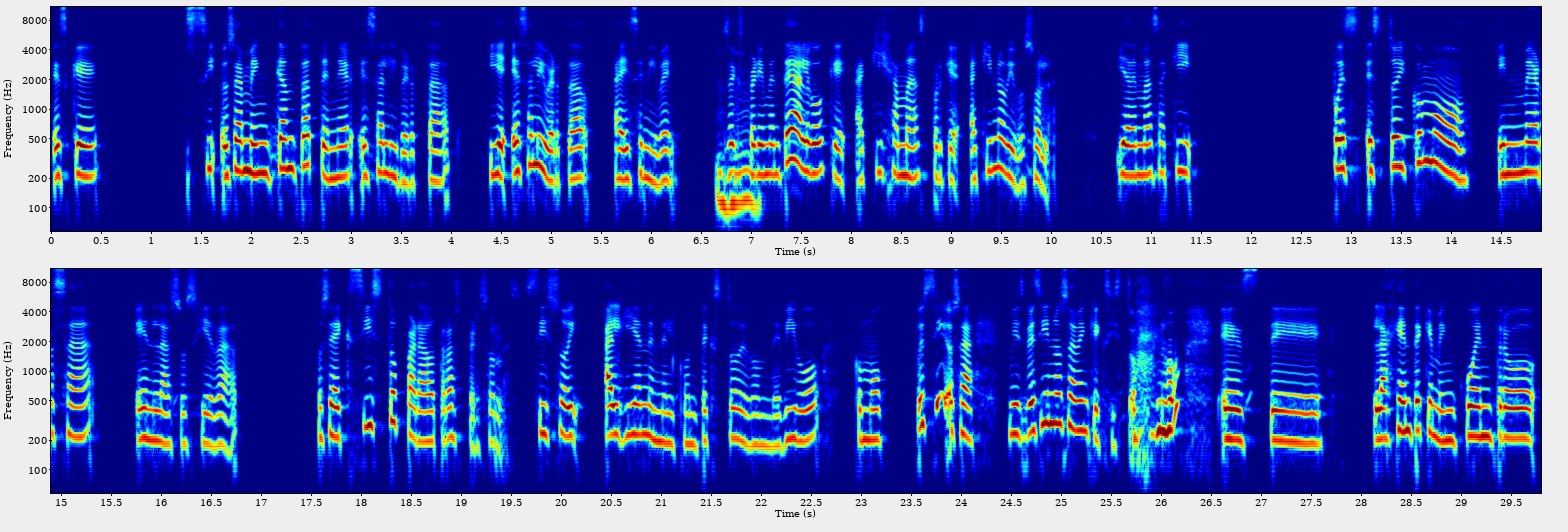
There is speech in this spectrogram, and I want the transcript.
es que sí, o sea, me encanta tener esa libertad y esa libertad a ese nivel. O sea, experimenté algo que aquí jamás, porque aquí no vivo sola. Y además aquí, pues estoy como inmersa en la sociedad. O sea, existo para otras personas. Sí soy alguien en el contexto de donde vivo, como, pues sí, o sea, mis vecinos saben que existo, ¿no? Este, la gente que me encuentro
